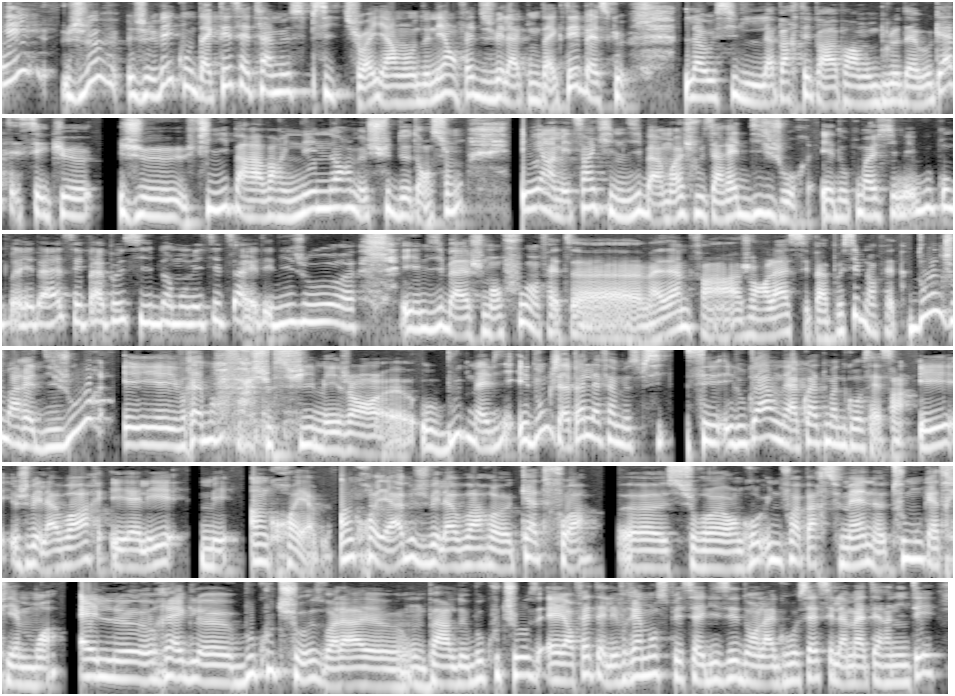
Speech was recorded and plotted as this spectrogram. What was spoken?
Et je, je vais contacter cette fameuse psy, tu vois. Il y a un moment donné, en fait, je vais la contacter parce que là aussi, l'aparté par rapport à mon boulot d'avocate, c'est que je finis par avoir une énorme chute de tension et un médecin qui me dit, bah, moi, je vous arrête 10 jours. Et donc, moi, je dis, mais vous comprenez pas, c'est pas possible dans mon métier de s'arrêter 10 jours. Et il me dit, bah, je m'en fous, en fait, euh, madame, enfin, genre là, c'est pas possible, en fait. Donc, je m'arrête 10 jours et vraiment, enfin, je suis, mais genre, euh, au bout de vie. Et donc, j'appelle la fameuse psy. Et donc là, on est à 4 mois de grossesse, hein, et je vais la voir et elle est mais incroyable. Incroyable, je vais la voir euh, quatre fois, euh, sur euh, en gros une fois par semaine, tout mon quatrième mois. Elle règle beaucoup de choses, voilà, on parle de beaucoup de choses. Et en fait, elle est vraiment spécialisée dans la grossesse et la maternité.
